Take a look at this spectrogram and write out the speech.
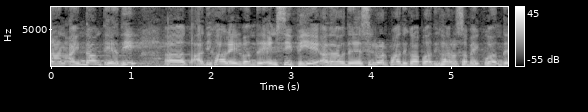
நான் ஐந்தாம் தேதி அதிகாலையில் வந்து என்சிபிஏ அதாவது சிறுவர் பாதுகாப்பு அதிகார சபைக்கு வந்து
